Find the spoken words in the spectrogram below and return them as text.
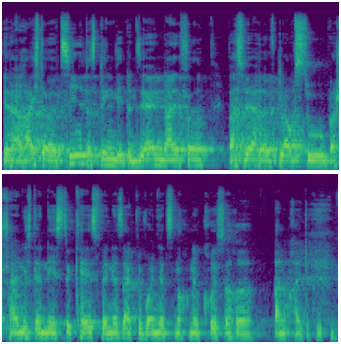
ihr erreicht euer Ziel, das Ding geht in Serienreife. Was wäre, glaubst du, wahrscheinlich der nächste Case, wenn ihr sagt, wir wollen jetzt noch eine größere Bandbreite bieten?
